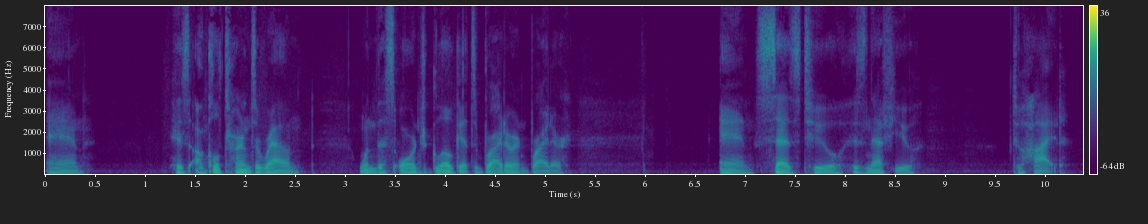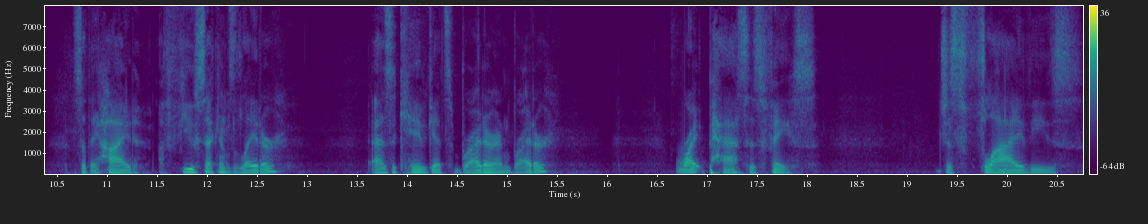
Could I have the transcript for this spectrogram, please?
And his uncle turns around when this orange glow gets brighter and brighter and says to his nephew to hide. So they hide. A few seconds later, as the cave gets brighter and brighter, right past his face, just fly these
